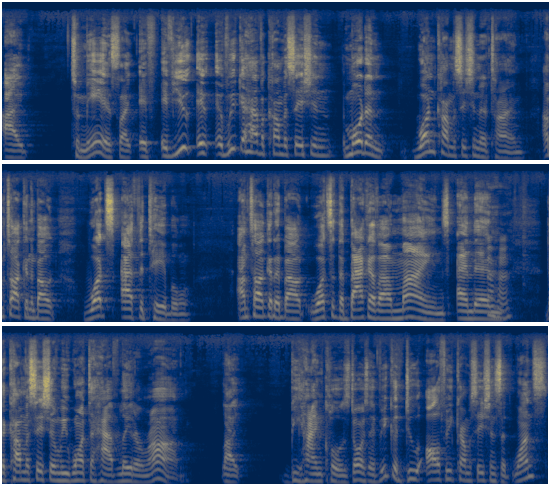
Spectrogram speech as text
I to me it's like if if you if, if we could have a conversation more than one conversation at a time i'm talking about what's at the table. I'm talking about what's at the back of our minds and then mm-hmm. the conversation we want to have later on like behind closed doors. If we could do all three conversations at once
